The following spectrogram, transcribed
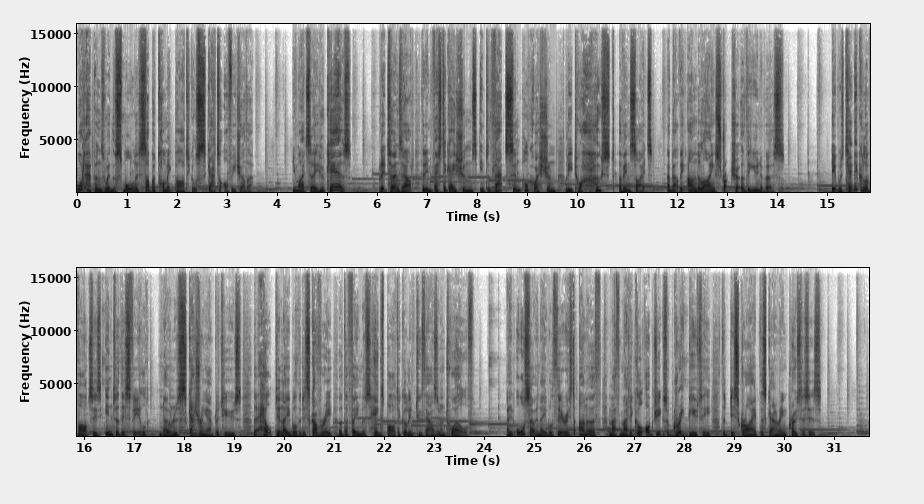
What happens when the smallest subatomic particles scatter off each other? You might say, who cares? But it turns out that investigations into that simple question lead to a host of insights about the underlying structure of the universe. It was technical advances into this field, known as scattering amplitudes, that helped enable the discovery of the famous Higgs particle in 2012. And it also enabled theorists to unearth mathematical objects of great beauty that describe the scattering processes.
